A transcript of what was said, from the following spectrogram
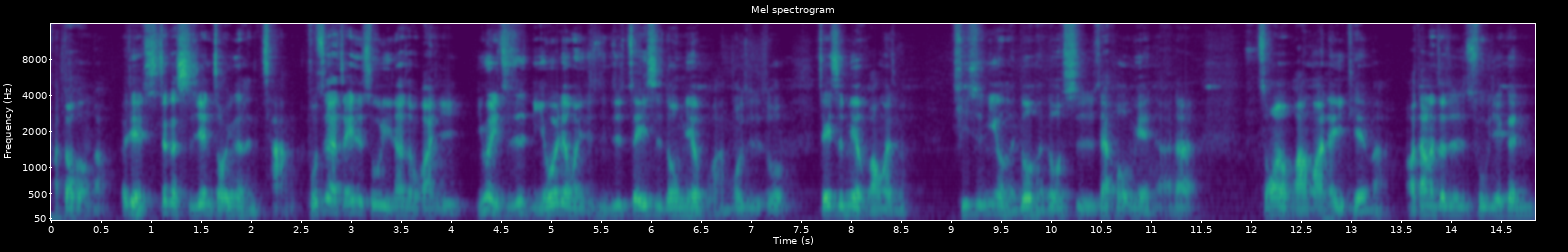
啊都很好，而且这个时间走因为很长，不是在这一次处理那种关系？因为只是你会认为你是这一次都没有还，或者是说这一次没有还或者什么？其实你有很多很多事在后面啊，那总有还完的一天嘛。啊，当然这是初阶跟。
